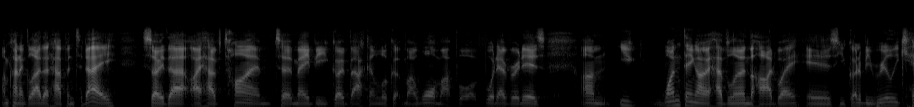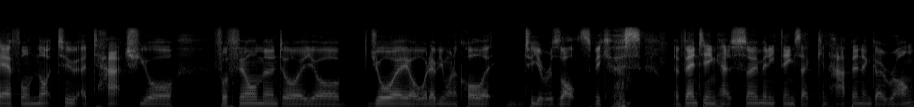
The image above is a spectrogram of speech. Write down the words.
I'm kind of glad that happened today, so that I have time to maybe go back and look at my warm up or whatever it is. Um, you, one thing I have learned the hard way is you've got to be really careful not to attach your fulfillment or your joy or whatever you want to call it to your results because eventing has so many things that can happen and go wrong,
